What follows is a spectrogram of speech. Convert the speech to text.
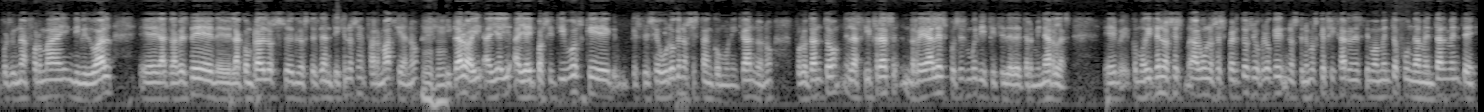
pues de una forma individual a través de, la compra de los, los, test de antígenos en farmacia, ¿no? Y claro, ahí, hay, hay, positivos que, estoy seguro que no se están comunicando, ¿no? Por lo tanto, las cifras reales pues es muy difícil de determinarlas. como dicen los, algunos expertos, yo creo que nos tenemos que fijar en este momento fundamentalmente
